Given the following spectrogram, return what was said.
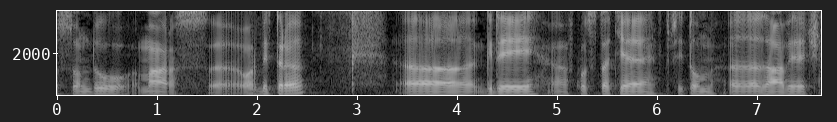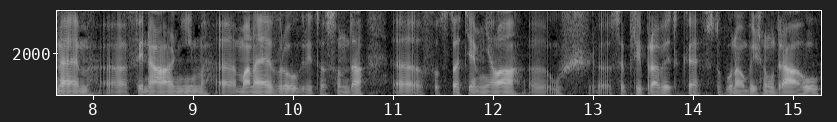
sondu Mars Orbiter kdy eh, v podstatě při tom eh, závěrečném finálním manévru, kdy ta sonda v podstatě měla už se připravit ke vstupu na oběžnou dráhu,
